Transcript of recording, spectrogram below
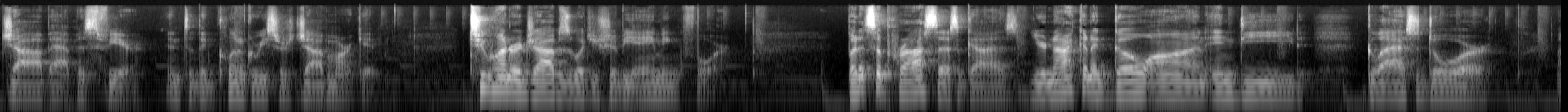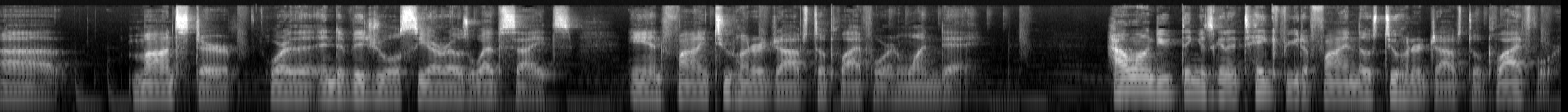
job atmosphere, into the clinical research job market. 200 jobs is what you should be aiming for. But it's a process, guys. You're not going to go on Indeed, Glassdoor, uh, Monster, or the individual CRO's websites and find 200 jobs to apply for in one day. How long do you think it's going to take for you to find those 200 jobs to apply for?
